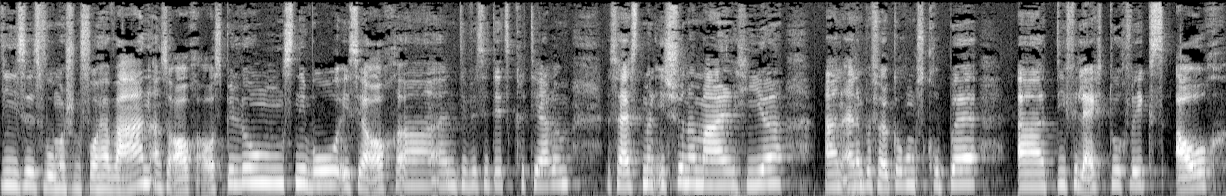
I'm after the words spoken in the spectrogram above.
dieses, wo wir schon vorher waren, also auch Ausbildungsniveau ist ja auch äh, ein Diversitätskriterium. Das heißt, man ist schon einmal hier an einer Bevölkerungsgruppe, äh, die vielleicht durchwegs auch,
